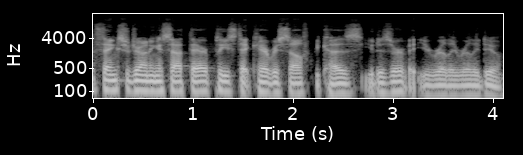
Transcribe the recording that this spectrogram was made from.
Thanks for joining us out there. Please take care of yourself because you deserve it. You really, really do.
